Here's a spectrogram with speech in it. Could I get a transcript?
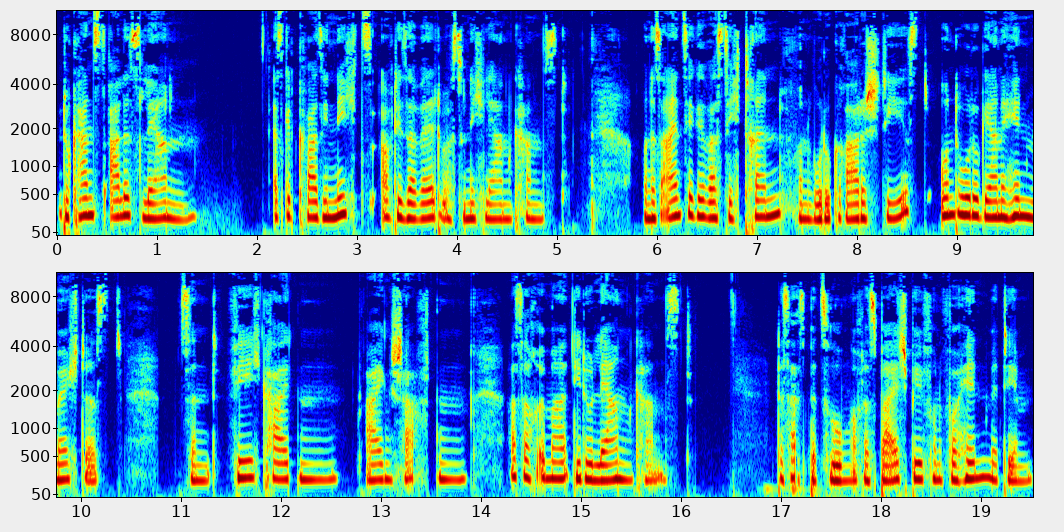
Du kannst alles lernen. Es gibt quasi nichts auf dieser Welt, was du nicht lernen kannst. Und das Einzige, was dich trennt von wo du gerade stehst und wo du gerne hin möchtest, sind Fähigkeiten, Eigenschaften, was auch immer, die du lernen kannst. Das heißt, bezogen auf das Beispiel von vorhin mit dem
